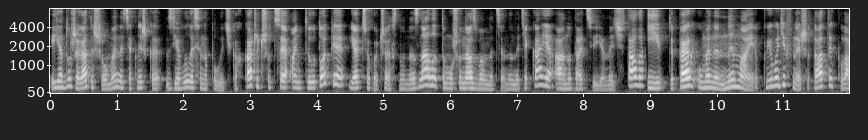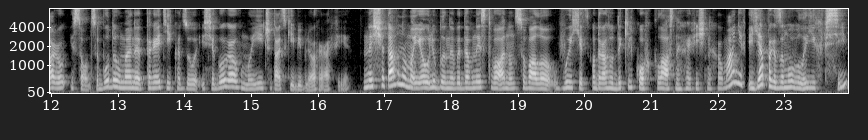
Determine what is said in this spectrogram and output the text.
І я дуже рада, що у мене ця книжка з'явилася на поличках. Кажуть, що це антиутопія. Я цього чесно не знала, тому що назва на це не натякає, а анотацію я не читала. І тепер у мене немає приводів не читати Клару і Сонце. Буде у мене третій Кадзуо Ісігура в моїй читацькій бібліографії. Нещодавно моє улюблене видавництво анонсувало вихід одразу декількох класних графічних романів, і я перезамовила їх всі,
